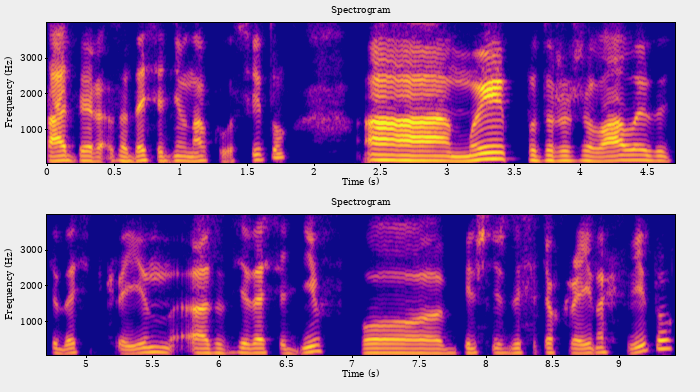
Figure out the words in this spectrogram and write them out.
табір за 10 днів навколо світу. А, Ми подорожували за ці 10 країн, е, за ці 10 днів по більш ніж 10 країнах світу.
